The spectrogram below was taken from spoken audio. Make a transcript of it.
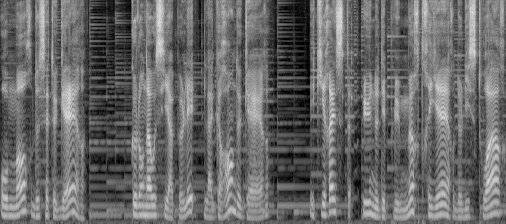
aux morts de cette guerre que l'on a aussi appelée la Grande Guerre et qui reste une des plus meurtrières de l'histoire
